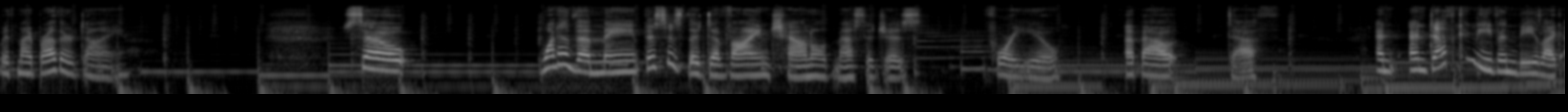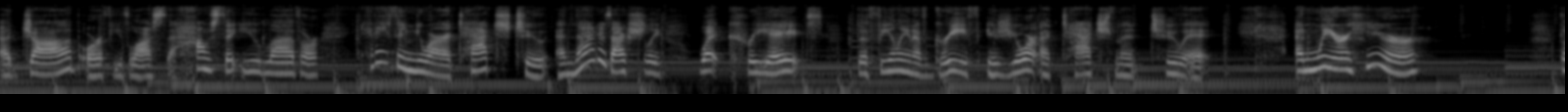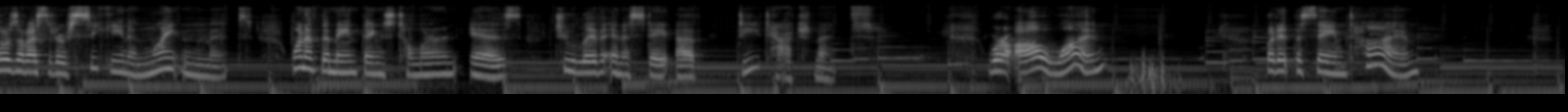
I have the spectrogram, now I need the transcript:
with my brother dying. So, one of the main, this is the divine channeled messages for you about death and and death can even be like a job or if you've lost the house that you love or anything you are attached to. And that is actually what creates the feeling of grief is your attachment to it. And we are here those of us that are seeking enlightenment one of the main things to learn is to live in a state of detachment. We're all one but at the same time,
